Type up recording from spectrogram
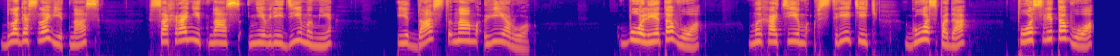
благословит нас, сохранит нас невредимыми и даст нам веру. Более того, мы хотим встретить Господа После того,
